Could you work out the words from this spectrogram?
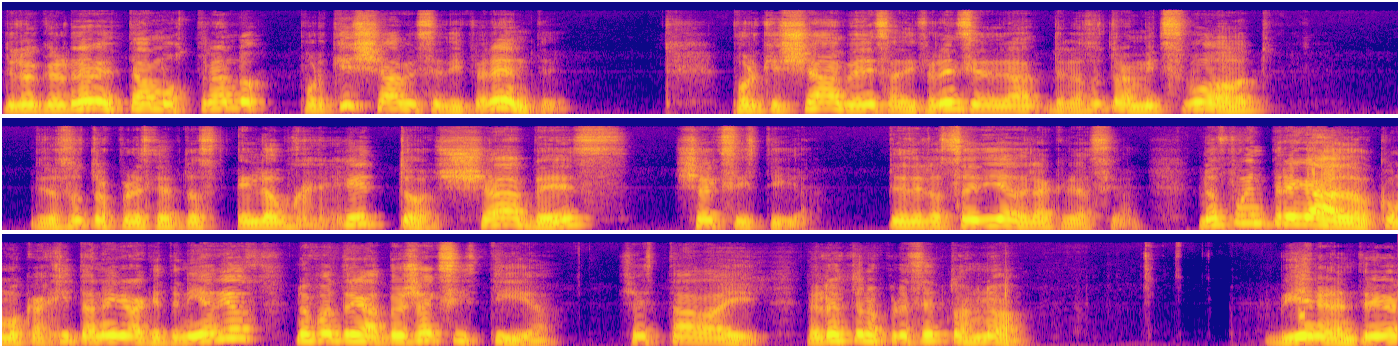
de lo que el Rebbe está mostrando. ¿Por qué Chávez es diferente? Porque llaves, a diferencia de, las otras mitzvot, de los otros preceptos, el objeto llaves ya existía desde los seis días de la creación. No fue entregado como cajita negra que tenía Dios, no fue entregado, pero ya existía, ya estaba ahí. El resto de los preceptos no. Viene la entrega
